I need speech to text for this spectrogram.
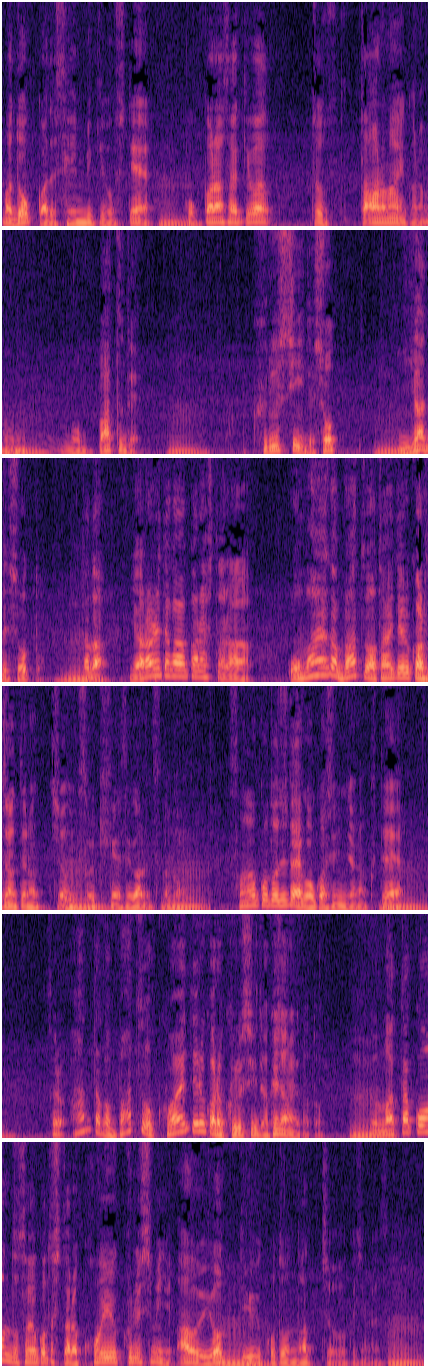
まあ、どっかで線引きをして、うん。こっから先はちょっと伝わらないからもう,、もう罰でうん。苦しいでしょ、嫌でしょ？と、うん。ただやられた側からしたらお前が罰を与えてるからじゃんってなっちゃう、うん。そういう危険性があるんですだから、うん。そのこと自体がおかしいんじゃなくて、それあんたが罰を加えてるから苦しいだけじゃないかと、うん。また今度そういうことしたらこういう苦しみに遭うよっていうことになっちゃうわけじゃないですか、うん。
